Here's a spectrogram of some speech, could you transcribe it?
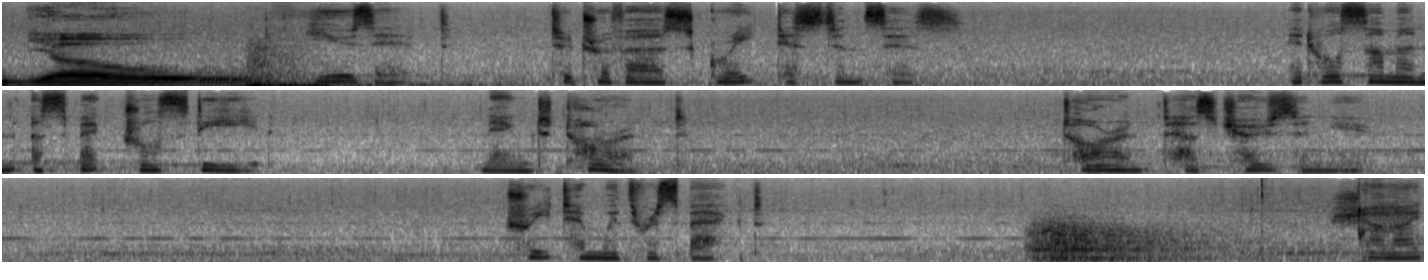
Yo. Use it to traverse great distances. It will summon a spectral steed named Torrent. Torrent has chosen you. Treat him with respect. Shall I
